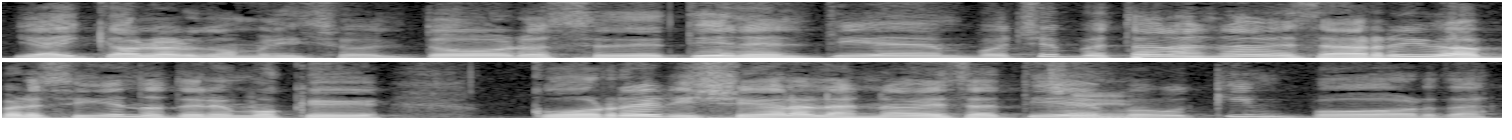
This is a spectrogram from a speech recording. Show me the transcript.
y hay que hablar con Benicio del Toro. Se detiene el tiempo. Che, pero están las naves arriba persiguiendo. Tenemos que correr y llegar a las naves a tiempo. ¿Qué importa?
